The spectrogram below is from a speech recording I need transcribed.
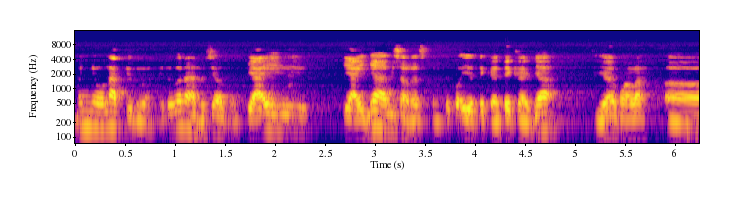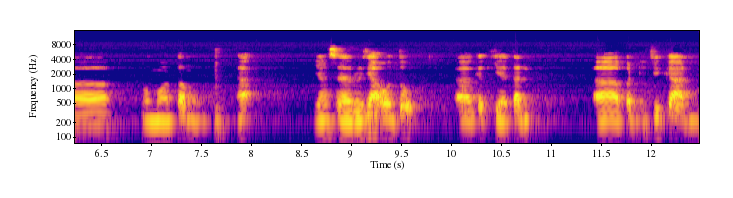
menyunat gitu itu kan harusnya untuk kiai kiainya misalnya seperti itu kok ya tega-teganya dia malah uh, memotong hak yang seharusnya untuk uh, kegiatan uh, pendidikan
